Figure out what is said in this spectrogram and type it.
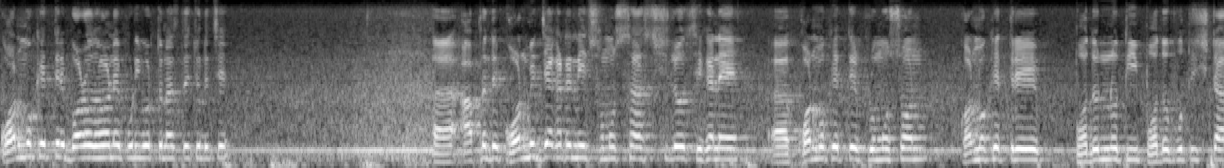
কর্মক্ষেত্রে বড় ধরনের পরিবর্তন আসতে চলেছে। আপনাদের কর্মের জায়গাটা নিয়ে সমস্যা ছিল। সেখানে কর্মক্ষেত্রে প্রমোশন কর্মক্ষেত্রে পদোন্নতি, পদপ্রতিষ্ঠা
